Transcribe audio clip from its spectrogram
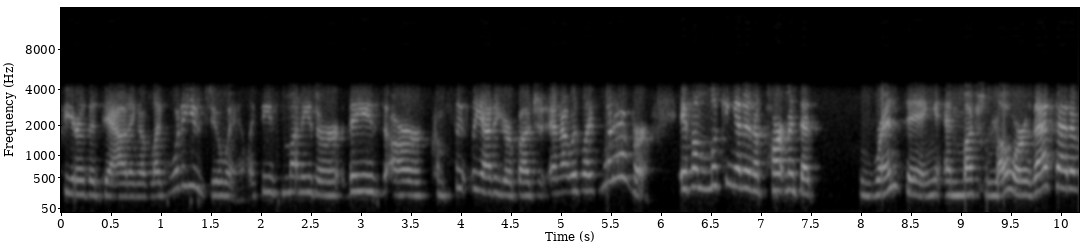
fear, the doubting of like, what are you doing? Like these monies are these are completely out of your budget, and I was like, whatever. If I'm looking at an apartment that's renting and much lower, that's out of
